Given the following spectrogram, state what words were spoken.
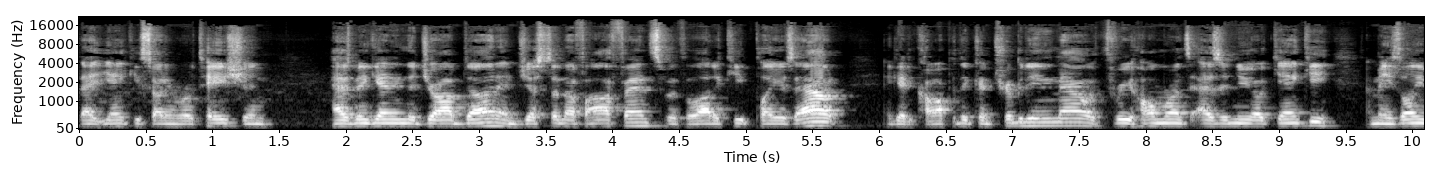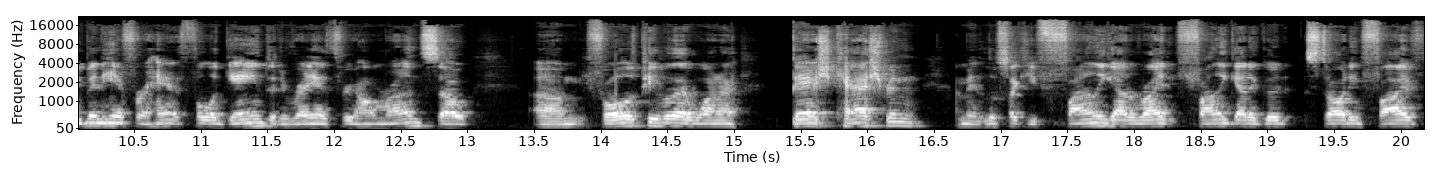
that Yankee starting rotation has been getting the job done and just enough offense with a lot of key players out. And get Carpenter contributing now with three home runs as a New York Yankee. I mean, he's only been here for a handful of games and already had three home runs. So um, for all those people that want to bash Cashman, I mean, it looks like he finally got it right. Finally got a good starting five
